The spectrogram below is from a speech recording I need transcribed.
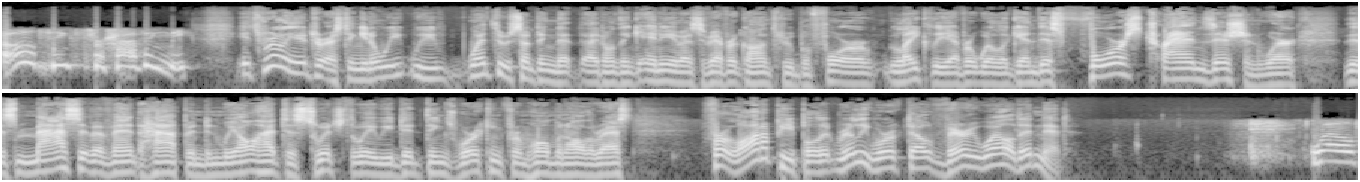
Oh, thanks for having me. It's really interesting. You know, we, we went through something that I don't think any of us have ever gone through before, likely ever will again. This forced transition where this massive event happened and we all had to switch the way we did things, working from home and all the rest. For a lot of people, it really worked out very well, didn't it? Well,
